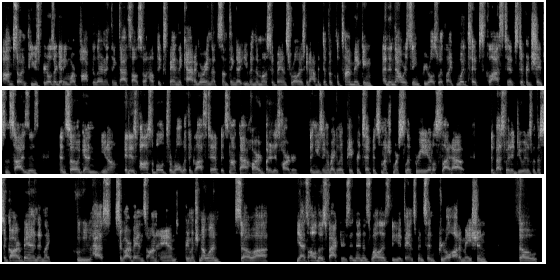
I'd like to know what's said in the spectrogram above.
Um, so infused pre-rolls are getting more popular, and I think that's also helped expand the category. And that's something that even the most advanced roller is going to have a difficult time making. And then now we're seeing pre-rolls with like wood tips, glass tips, different shapes and sizes. And so again, you know, it is possible to roll with a glass tip. It's not that hard, but it is harder than using a regular paper tip. It's much more slippery. It'll slide out. The best way to do it is with a cigar band and like who has cigar bands on hand? Pretty much no one. So, uh, yeah, it's all those factors. And then as well as the advancements in pre-roll automation. So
